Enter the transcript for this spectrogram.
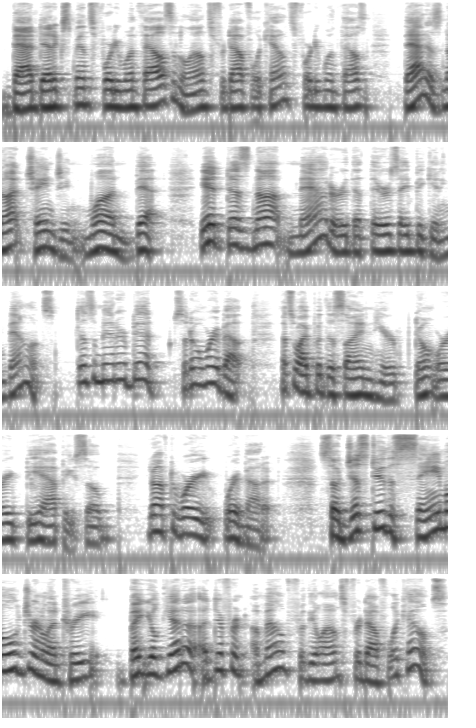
bad debt expense 41,000, allowance for doubtful accounts 41,000. That is not changing one bit. It does not matter that there's a beginning balance. Doesn't matter a bit. So don't worry about it. That's why I put the sign here. Don't worry, be happy. So you don't have to worry worry about it. So just do the same old journal entry, but you'll get a, a different amount for the allowance for doubtful accounts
